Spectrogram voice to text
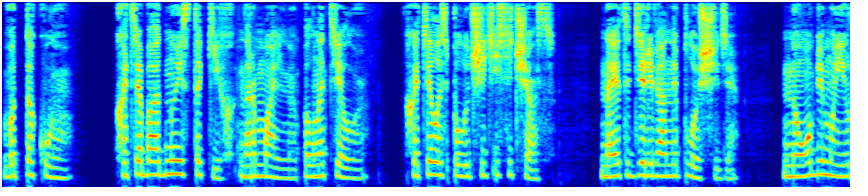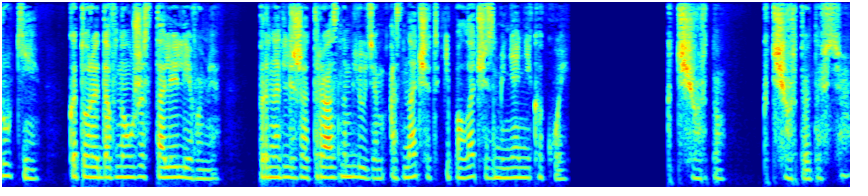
Вот такую, хотя бы одну из таких, нормальную, полнотелую, хотелось получить и сейчас, на этой деревянной площади, но обе мои руки, которые давно уже стали левыми, принадлежат разным людям, а значит, и палач из меня никакой. К черту, к черту это все.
